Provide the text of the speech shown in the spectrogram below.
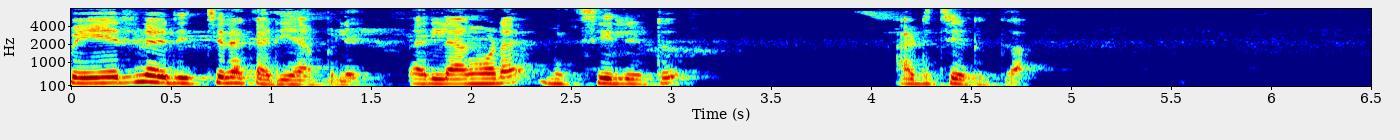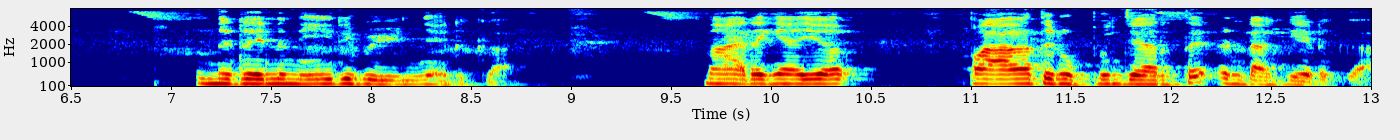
പേരിന് ഒരു എല്ലാം കൂടെ മിക്സിയിലിട്ട് അടിച്ചെടുക്കുക. എന്നിട്ട് അതിന് നീര് പിഴിഞ്ഞെടുക്കുക. നാരങ്ങായ പാകത്തിന് ഉപ്പും ചേർത്ത് ഉണ്ടാക്കിയെടുക്കുക.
